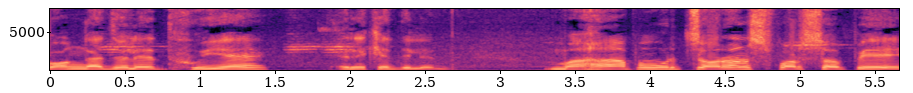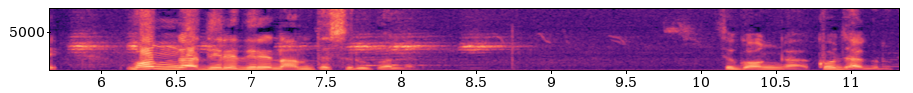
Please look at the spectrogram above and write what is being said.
গঙ্গা জলে ধুয়ে রেখে দিলেন। মহাপুর চরণ স্পর্শ পেয়ে গঙ্গা ধীরে ধীরে নামতে শুরু করলেন। গঙ্গা খুব জাগ্রত।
